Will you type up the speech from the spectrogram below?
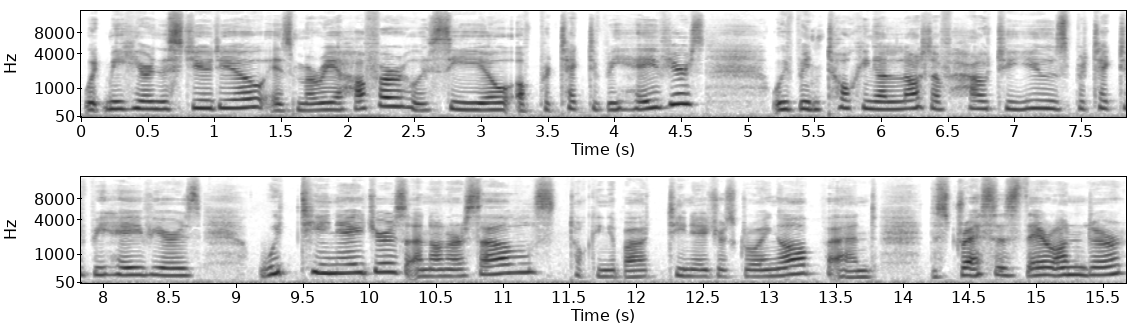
With me here in the studio is Maria Hoffer, who is CEO of Protective Behaviours. We've been talking a lot of how to use protective behaviours with teenagers and on ourselves, talking about teenagers growing up and the stresses they're under,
